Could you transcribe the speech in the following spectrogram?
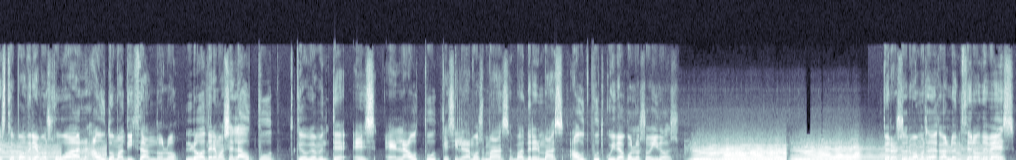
esto podríamos jugar automatizándolo. Luego tenemos el output, que obviamente es el output, que si le damos más va a tener más output. Cuidado con los oídos pero nosotros vamos a dejarlo en 0 dB.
